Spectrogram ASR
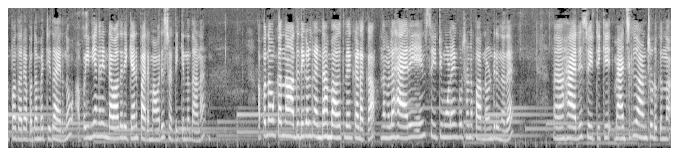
അപ്പോൾ അതൊരു അബദ്ധം പറ്റിയതായിരുന്നു. അപ്പോൾ ഇനി അങ്ങനെ ഉണ്ടാവാതിരിക്കാൻ പരമാവധി ശ്രദ്ധിക്കുന്നതാണ്. അപ്പോൾ നമുക്കന്ന് അതിഥികൾ രണ്ടാം ഭാഗത്തിലേക്ക് കിടക്കാം. നമ്മൾ ഹാരിയെയും സ്വീറ്റ് മോളെയും കുറിച്ചാണ് പറഞ്ഞുകൊണ്ടിരുന്നത്. ഹാരി സ്വീറ്റിക്ക് മാജിക് കാണിച്ചു കൊടുക്കുന്ന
